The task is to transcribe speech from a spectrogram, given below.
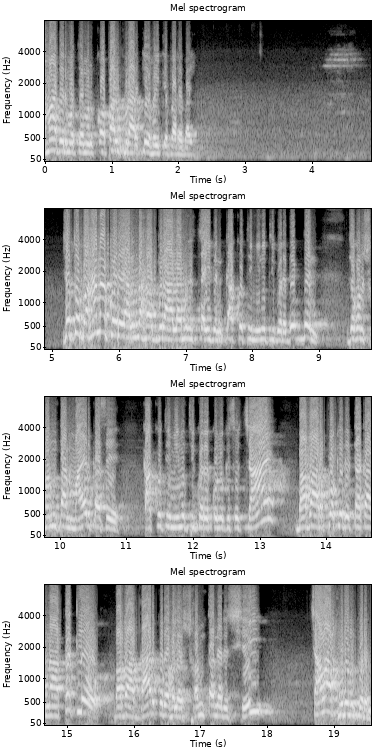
আমাদের মতো এমন কপাল পুরার কে হইতে পারে ভাই? যত বাহানা করে আল্লাহ রাব্বুল আলামিন চাইবেন, কাকতি মিনতি করে দেখবেন, যখন সন্তান মায়ের কাছে কাকতি মিনতি করে কোনো কিছু চায়, বাবার পকেটে টাকা না থাকলেও বাবা দাঁড় করে হলো সন্তানের সেই চাওয়া পূরণ করেন।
